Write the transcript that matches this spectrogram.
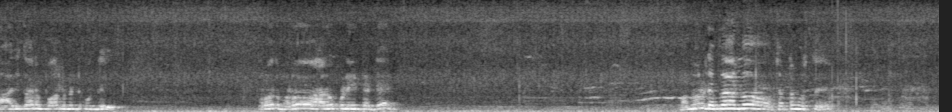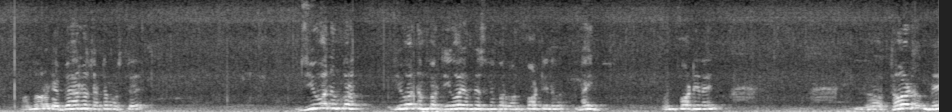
ఆ అధికారం పార్లమెంట్కి ఉంది. తర్వాత మరో ఆరోపణ ఏంటంటే పంతొమ్మిది వందల డెబ్బై ఆరులో చట్టం వస్తే పంతొమ్మిది వందల డెబ్బై ఆరులో చట్టం వస్తే GO number GO number GO MS number one forty nine. One forty nine. Third May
